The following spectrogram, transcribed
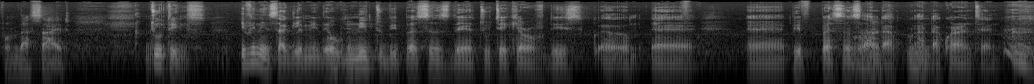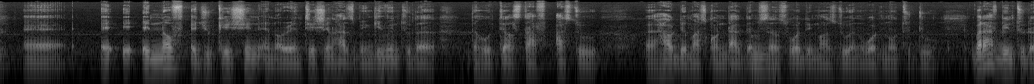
from that side. Two things. Even in Saglemi, there okay. will need to be persons there to take care of these um, uh, uh, persons right. under, mm. under quarantine. Uh, enough education and orientation has been given to the, the hotel staff as to uh, how they must conduct themselves, mm. what they must do, and what not to do. But I've been to the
